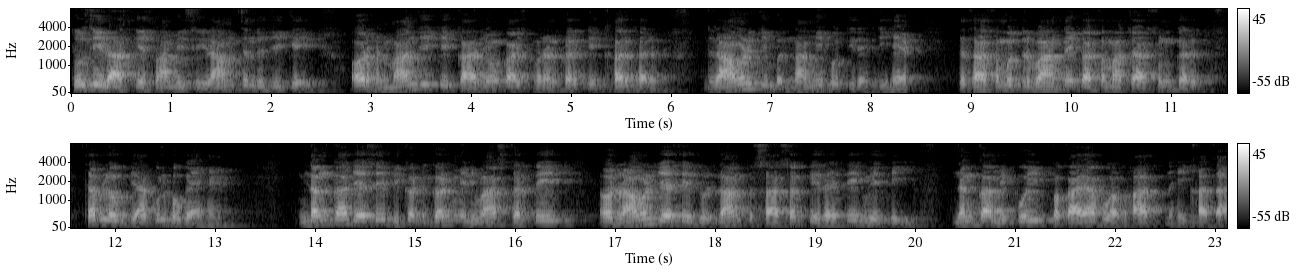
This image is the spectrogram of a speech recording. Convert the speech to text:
तुलसीदास के स्वामी श्री रामचंद्र जी के और हनुमान जी के कार्यों का स्मरण करके घर घर रावण की बदनामी होती रहती है। तथा समुद्र बांधने का समाचार सुनकर सब लोग व्याकुल हो गए हैं। लंका जैसे विकट गढ़ में निवास करते और रावण जैसे दुर्दांत शासक के रहते हुए भी लंका में कोई पकाया हुआ भात नहीं खाता,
